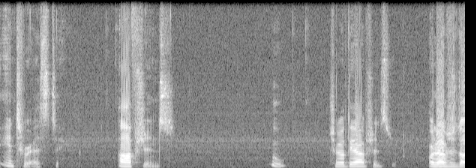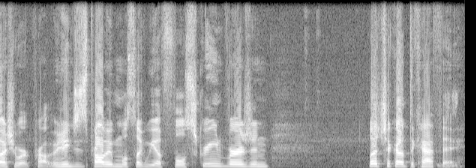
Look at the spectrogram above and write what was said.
interesting. Options. Ooh, check out the options. Or the options don't actually work probably. Means it's probably most likely a full screen version. Let's check out the cafe.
